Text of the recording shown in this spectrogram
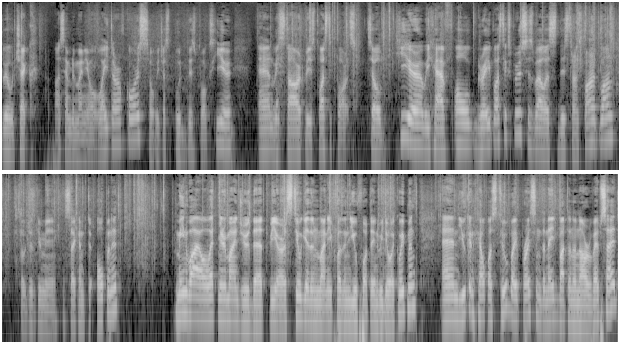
we'll check assembly manual later of course. So we just put this box here and we start with plastic parts. So here we have all gray plastic sprues as well as this transparent one. So just give me a second to open it. Meanwhile, let me remind you that we are still getting money for the new photo and video equipment and you can help us too by pressing the donate button on our website.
